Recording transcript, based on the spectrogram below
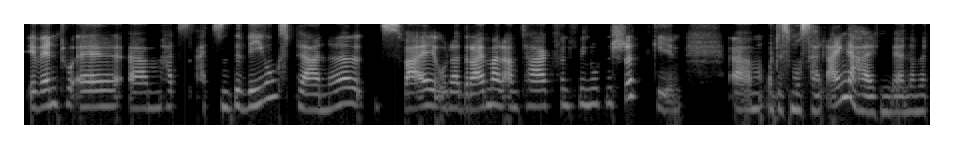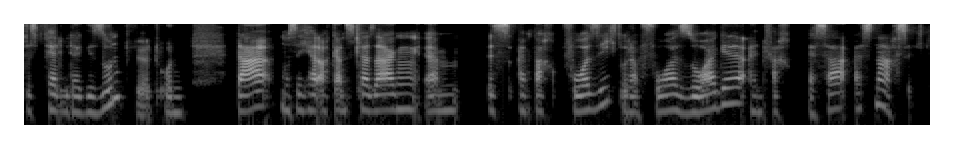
eventuell, ähm, hat es einen Bewegungsplan, ne? zwei oder dreimal am Tag fünf Minuten Schritt gehen. Ähm, und es muss halt eingehalten werden, damit das Pferd wieder gesund wird. Und da muss ich halt auch ganz klar sagen, ähm, ist einfach Vorsicht oder Vorsorge einfach besser als Nachsicht.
